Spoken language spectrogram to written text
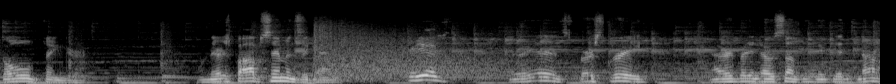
Goldfinger. And there's Bob Simmons again. There he is. There he is, first three. Now everybody knows something they didn't know.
